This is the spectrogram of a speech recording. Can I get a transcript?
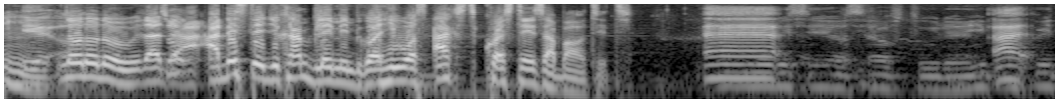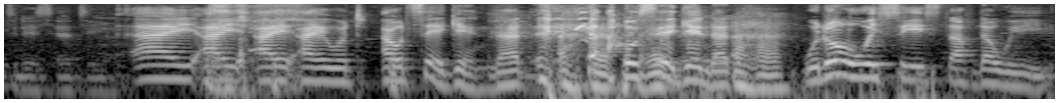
Yeah, Mm. no, no, no. That, So- at this stage, you can't blame him because he was asked questions about it. Uh, Maybe see yourselves too. The I- hypocrite they setting. I, I, I, I would I would say again that I would say again that Uh-huh. we don't always say stuff that we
